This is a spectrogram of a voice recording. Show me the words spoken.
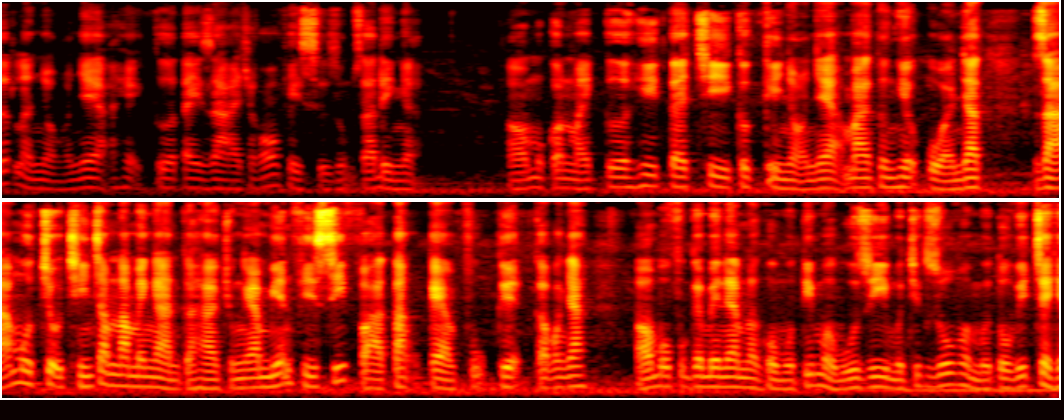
rất ạ. Hệ cưa tay dài cho các bác về sử dụng gia đình ạ. Đó, một con máy cưa Hitachi cực kỳ nhỏ nhẹ, mang thương hiệu của Nhật. Giá 1 triệu 950 ngàn cửa hàng chúng em miễn phí ship và tặng kèm phụ kiện các bác nhá. Đó, bộ phụ kiện bên em là gồm một tím mở buji, một chiếc rút và một tô vít chỉnh.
